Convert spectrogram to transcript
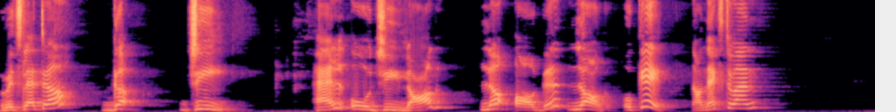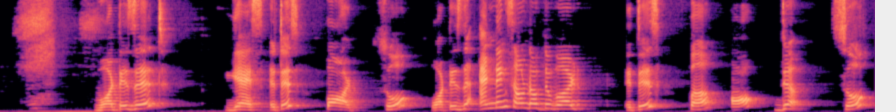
Which letter? G. G. L-O-G log. L-O-G log. Okay. Now, next one. What is it? Yes, it is pod. So, what is the ending sound of the word? It is P or D. So,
